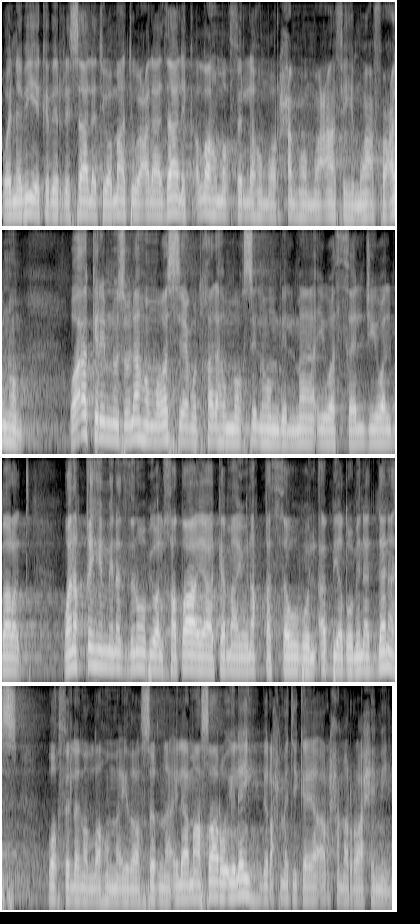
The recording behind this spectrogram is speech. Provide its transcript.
ونبيك بالرسالة وماتوا على ذلك. اللهم اغفر لهم وارحمهم وعافهم واعف عنهم وأكرم نزلهم ووسع مدخلهم واغسلهم بالماء والثلج والبرد ونقهم من الذنوب والخطايا كما ينقى الثوب الأبيض من الدنس. واغفر لنا اللهم إذا صرنا إلى ما صاروا إليه برحمتك يا أرحم الراحمين.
